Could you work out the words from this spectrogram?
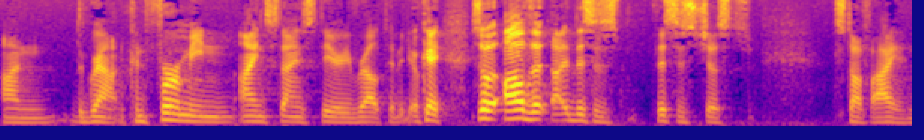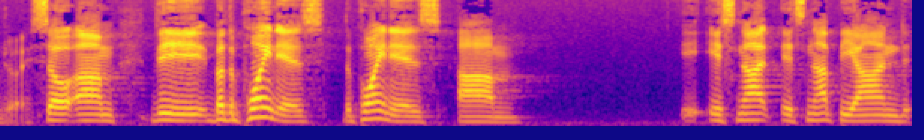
on the ground, confirming Einstein's theory of relativity. Okay, so all the, uh, this, is, this is just stuff I enjoy. So, um, the, but the point is, the point is, um, it's, not, it's not beyond,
